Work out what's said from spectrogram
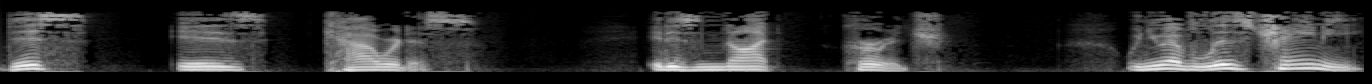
This is cowardice. It is not courage. When you have Liz Cheney,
